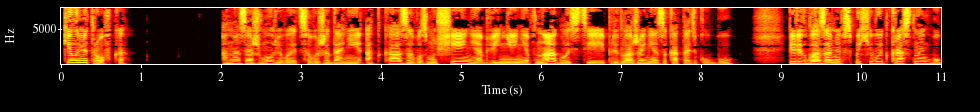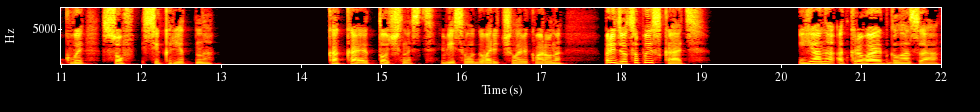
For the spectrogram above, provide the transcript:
Километровка. Она зажмуривается в ожидании отказа, возмущения, обвинения в наглости и предложения закатать губу. Перед глазами вспыхивают красные буквы «Сов секретно». «Какая точность!» — весело говорит человек-ворона. «Придется поискать». Яна открывает глаза.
